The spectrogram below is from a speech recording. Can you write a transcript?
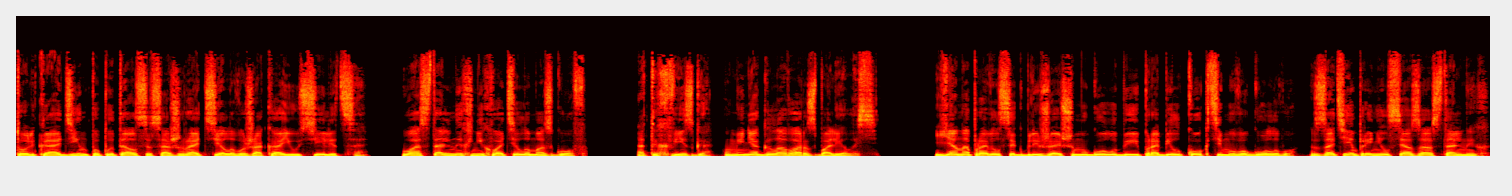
Только один попытался сожрать тело вожака и усилиться. У остальных не хватило мозгов. От их визга у меня голова разболелась. Я направился к ближайшему голубю и пробил когтем его голову, затем принялся за остальных.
